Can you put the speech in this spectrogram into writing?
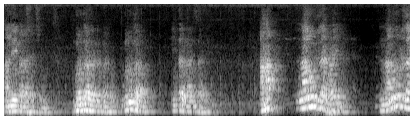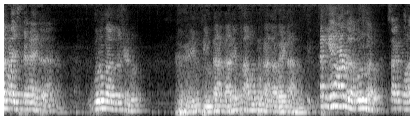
మళ్ళీ ఏకాదశి వచ్చింది. గురుగారు చెప్పారు గురుగారు ఇద్దరు కానీ సరే ఆహా నలుగురికి సరిపడా నలుగురికి సరిపడా ఇస్తేనే అవుతుంది గురువు గారు చూసాడు. ఏం అంటారు లేకపోతే అమ్ముకుంటాడా బయట అన్నాడు. కానీ ఏం ఆడు కదా గురుగారు సరే పోరా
